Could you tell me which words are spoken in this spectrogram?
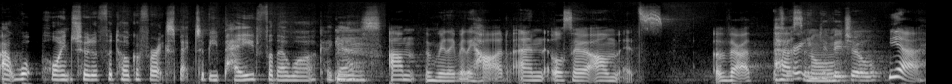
at what point should a photographer expect to be paid for their work, I guess? Um, really, really hard, and also um, it's a very Very personal, individual. Yeah,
